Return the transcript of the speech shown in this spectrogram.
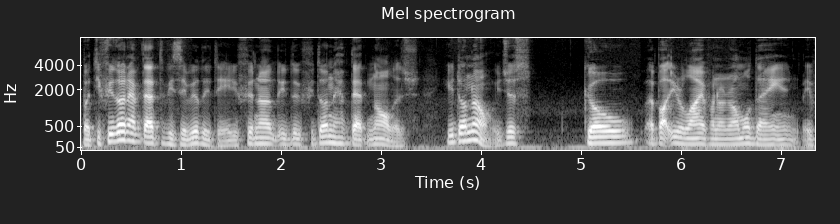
But if you don't have that visibility, if you not, if you don't have that knowledge, you don't know. You just go about your life on a normal day and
